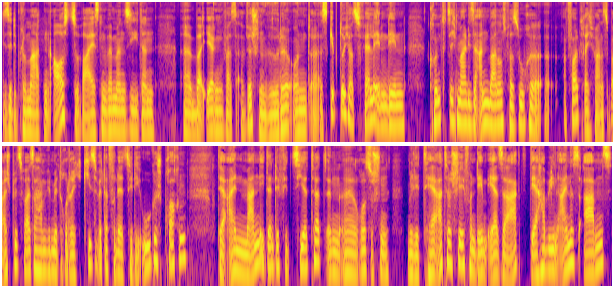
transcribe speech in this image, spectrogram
diese Diplomaten auszuweisen, wenn man sie dann äh, bei irgendwas erwischen würde. Und äh, es gibt durchaus Fälle, in denen grundsätzlich mal diese Anbahnungsversuche äh, erfolgreich waren. Also beispielsweise haben wir mit Roderich Kiesewetter von der CDU gesprochen, der einen Mann identifiziert hat, einen äh, russischen Militärattaché, von dem er sagt, der habe ihn eines Abends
